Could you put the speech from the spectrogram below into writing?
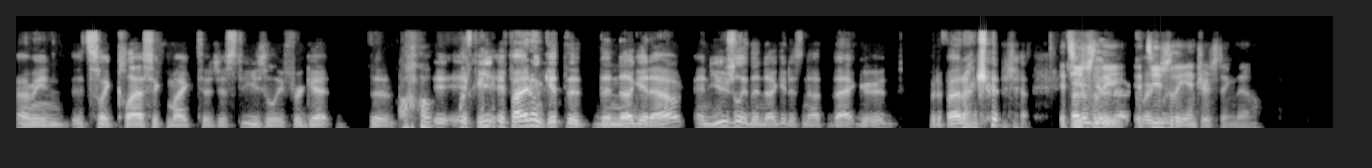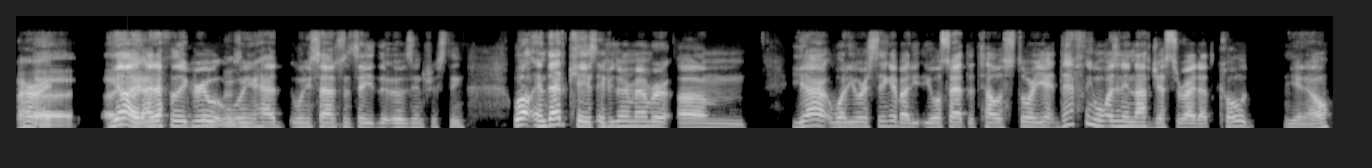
I mean, it's like classic Mike to just easily forget the oh, if okay. if I don't get the the nugget out, and usually the nugget is not that good, but if I don't get it out, it's usually it out quickly, it's usually interesting though. All right. Uh, yeah, I, I, definitely agree with, when you had when you said and say that it was interesting. Well, in that case, if you don't remember, um, yeah, what you were saying about you also had to tell a story. Yeah, definitely wasn't enough just to write that code, you know.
